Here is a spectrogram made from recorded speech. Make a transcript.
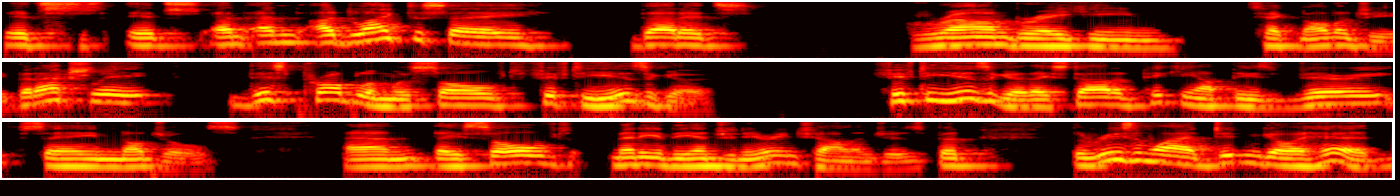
it's it's and and I'd like to say that it's groundbreaking technology, but actually this problem was solved 50 years ago. 50 years ago, they started picking up these very same nodules and they solved many of the engineering challenges. But the reason why it didn't go ahead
